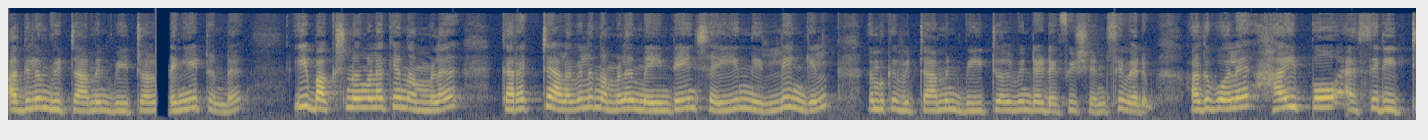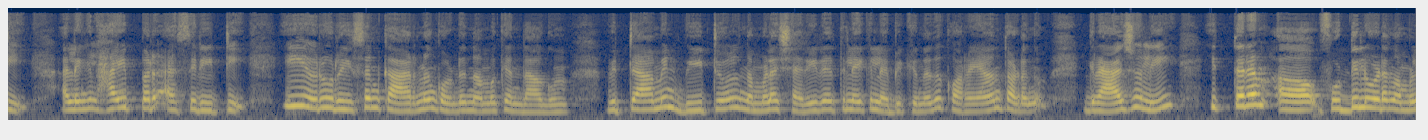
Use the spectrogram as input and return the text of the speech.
അതിലും വിറ്റാമിൻ ബി ട്വൽവ് അടങ്ങിയിട്ടുണ്ട് ഈ ഭക്ഷണങ്ങളൊക്കെ നമ്മൾ കറക്റ്റ് അളവിൽ നമ്മൾ മെയിന്റെയിൻ ചെയ്യുന്നില്ലെങ്കിൽ നമുക്ക് വിറ്റാമിൻ ബി ട്വൽവിന്റെ ഡെഫിഷ്യൻസി വരും. അതുപോലെ ഹൈപ്പോ അസിഡിറ്റി അല്ലെങ്കിൽ ഹൈപ്പർ അസിഡിറ്റി ഈ ഒരു റീസൺ കാരണം കൊണ്ട് നമുക്ക് എന്താകും വിറ്റാമിൻ ബി ട്വൽവ് നമ്മളെ ശരീരത്തിലേക്ക് ലഭിക്കുന്നത് കുറയാൻ തുടങ്ങും. ഗ്രാജുവലി ഇത്തരം ഫുഡിലൂടെ നമ്മൾ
